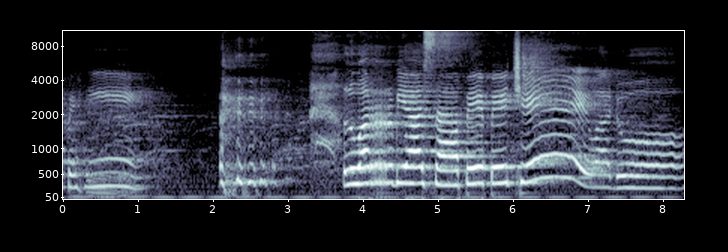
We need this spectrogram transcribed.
Kapeh nih. Luar biasa PPC. Waduh.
